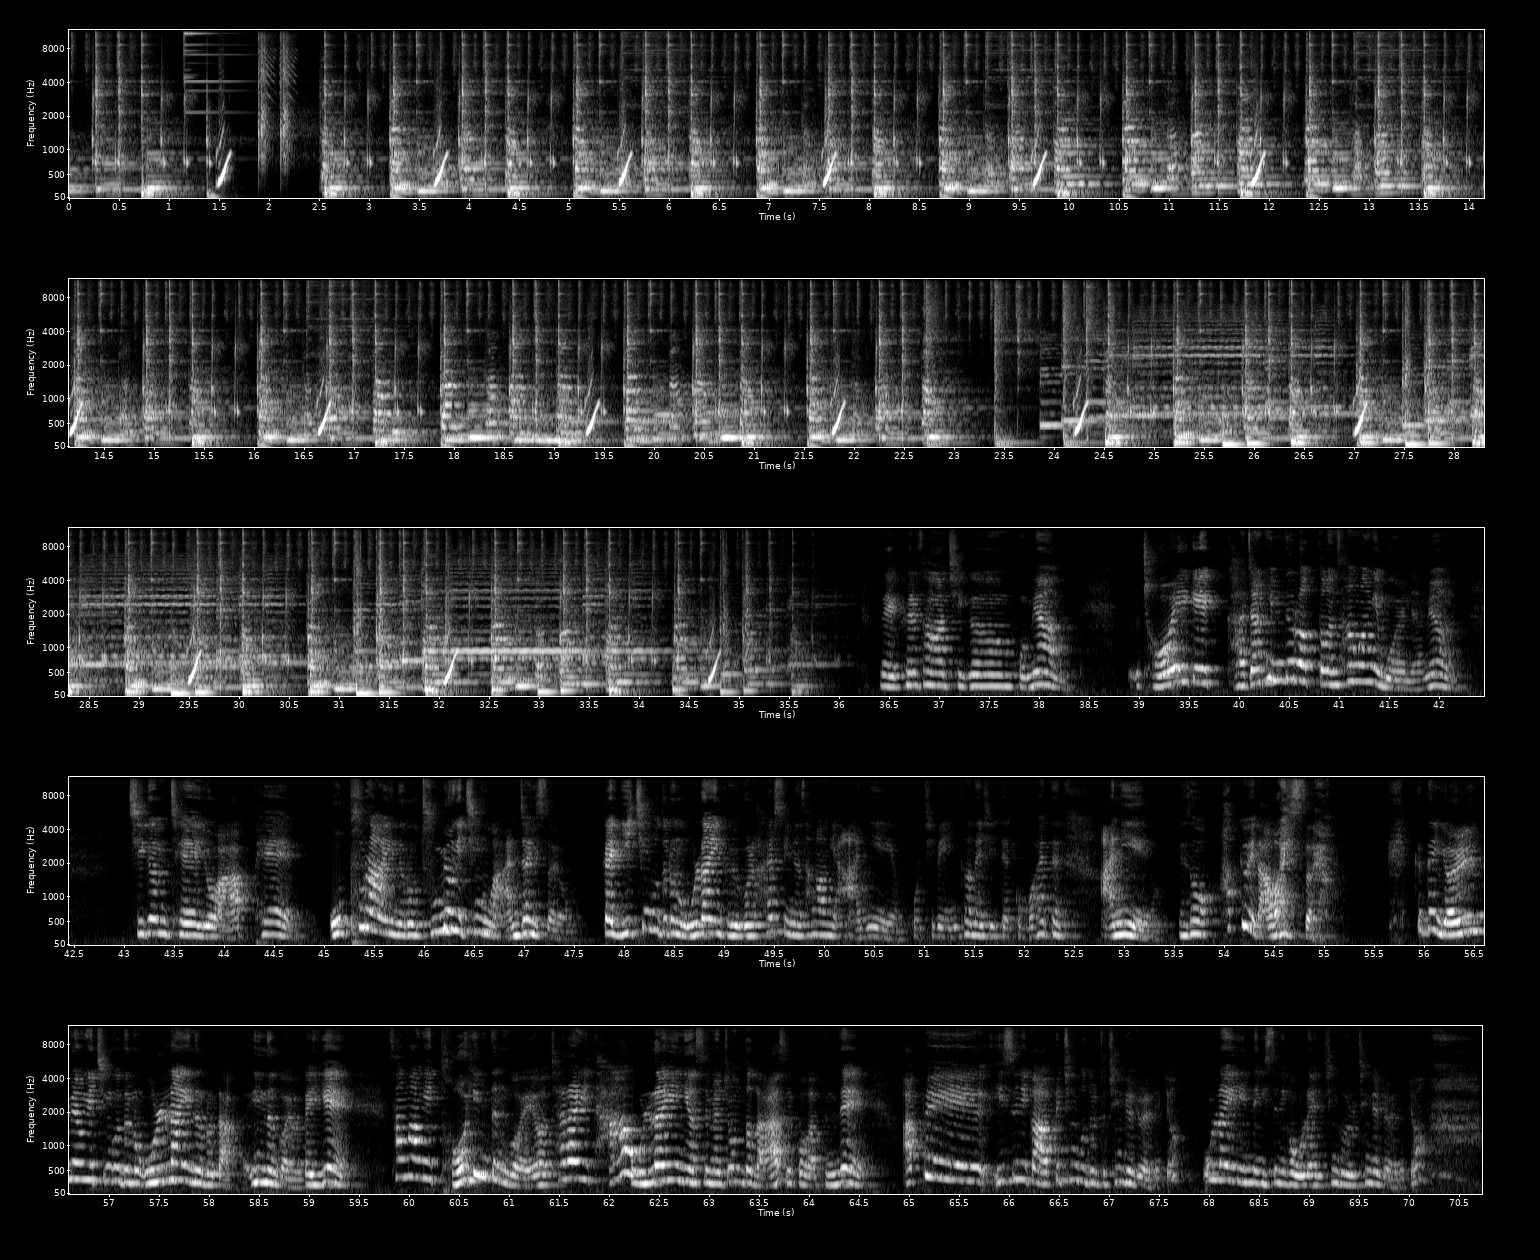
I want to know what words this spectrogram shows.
그래서 지금 보면 저에게 가장 힘들었던 상황이 뭐였냐면 지금 제 요 앞에 오프라인으로 두 명의 친구가 앉아 있어요. 그러니까 이 친구들은 온라인 교육을 할 수 있는 상황이 아니에요. 뭐 집에 인터넷이 됐건 뭐 하여튼 아니에요. 그래서 학교에 나와 있어요. 근데 10명의 친구들은 온라인으로 나, 있는 거예요. 그러니까 이게 상황이 더 힘든 거예요. 차라리 다 온라인이었으면 좀 더 나았을 것 같은데 앞에 있으니까 앞에 친구들도 챙겨줘야 되죠. 온라인에 있으니까 온라인 친구를 챙겨줘야 되죠.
